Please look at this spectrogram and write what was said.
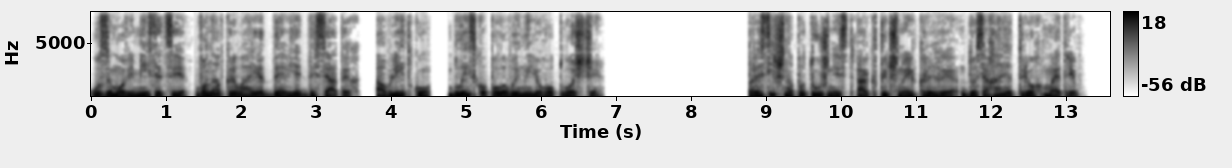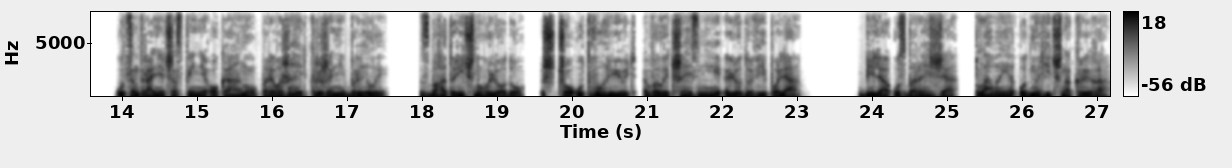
У зимові місяці вона вкриває 9 десятих, а влітку близько половини його площі. Пересічна потужність арктичної криги досягає 3 метрів. У центральній частині океану переважають крижані брили з багаторічного льоду, що утворюють величезні льодові поля. Біля узбережжя плаває однорічна крига.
